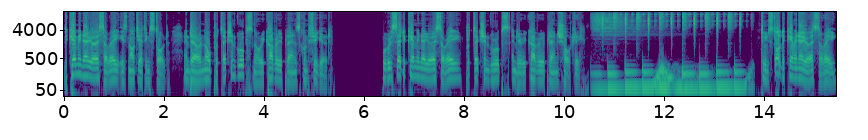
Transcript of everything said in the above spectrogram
The Kaminario SRA is not yet installed, and there are no protection groups nor recovery plans configured. We will set the Kaminario SRA, protection groups and the recovery plan shortly. To install the Kaminario SRA,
